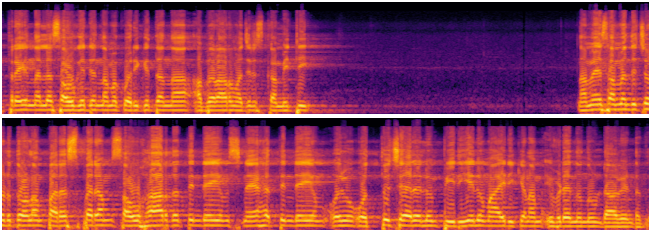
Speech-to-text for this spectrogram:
ഇത്രയും നല്ല സൗകര്യം നമുക്ക് ഒരുക്കി തന്ന അബറാർ മജ്ലിസ് കമ്മിറ്റി. നമ്മെ സംബന്ധിച്ചിടത്തോളം പരസ്പരം സൗഹാർദ്ദത്തിന്റെയും സ്നേഹത്തിന്റെയും ഒരു ഒത്തുചേരലും പിരിയലുമായിരിക്കണം ഇവിടെ നിന്നും ഉണ്ടാവേണ്ടത്.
